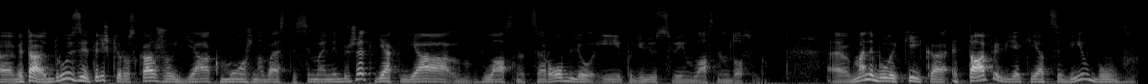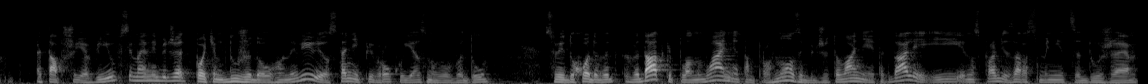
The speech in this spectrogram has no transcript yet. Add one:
Е, Вітаю, друзі! Трішки розкажу, як можна вести сімейний бюджет, як я власне це роблю і поділюсь своїм власним досвідом. Е, В мене були кілька етапів, як я це вів. Був етап, що я вів сімейний бюджет, потім дуже довго не вів, і останні півроку я знову веду свої доходи, видатки, планування, там прогнози, бюджетування і так далі. І насправді зараз мені це дуже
